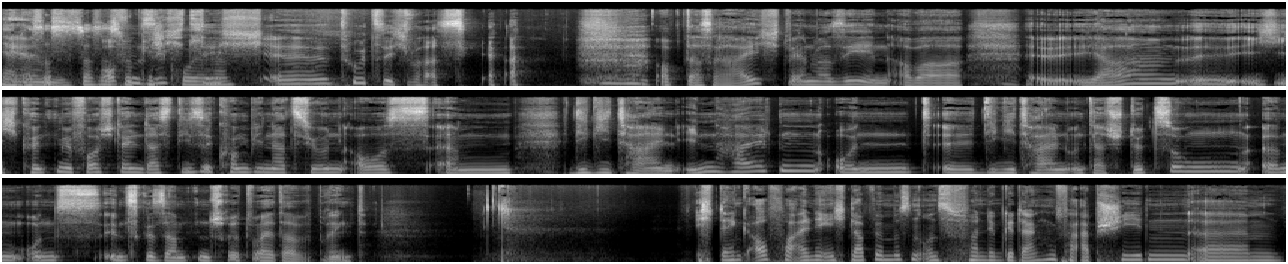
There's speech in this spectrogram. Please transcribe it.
Ja, das ähm, ist, das ist wirklich cool. Ne? Äh, tut sich was, ja. Ob das reicht, werden wir sehen. Aber äh, ja, äh, ich, ich könnte mir vorstellen, dass diese Kombination aus ähm, digitalen Inhalten und äh, digitalen Unterstützung ähm, uns insgesamt einen Schritt weiterbringt. Ich denke auch vor allen Dingen, ich glaube, wir müssen uns von dem Gedanken verabschieden, ähm,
